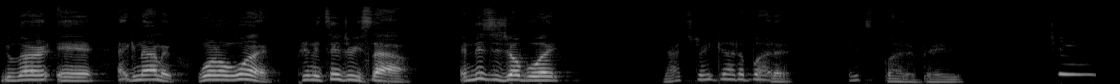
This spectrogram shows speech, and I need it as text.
you learn in economic 101, penitentiary style. And this is your boy, not straight gutter butter. It's butter, baby. Ching.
